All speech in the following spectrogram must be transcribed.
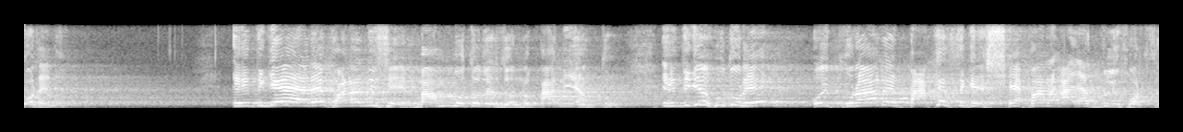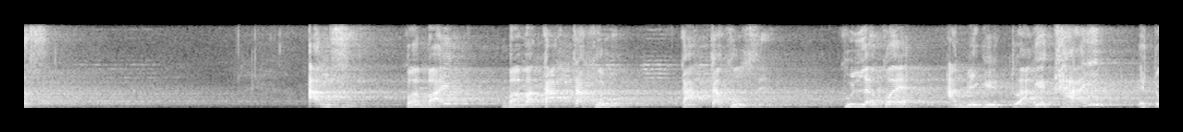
করে না। এদিকে আরে ভাড়া দিছে, মাম বোতলের জন্য পানি আনতো। এদিকে হুদুরে ওই কোরআনের পাকের থেকে শেফার আয়াতগুলি পড়তেছে। আনছে। কয়, ভাই, বাবা কাকটা খোলো, কাকটা খুলছে। খুললা কয়, আমি একটু আগে খাই? একটু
